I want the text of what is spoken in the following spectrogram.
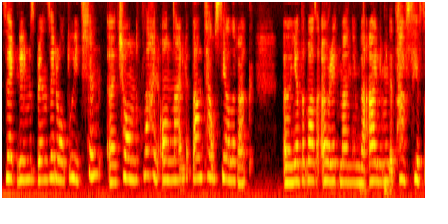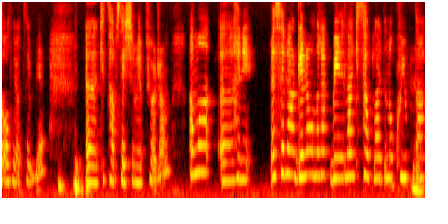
zevklerimiz benzer olduğu için e, çoğunlukla hani onlardan tavsiye alarak e, ya da bazen öğretmenlerim de ailemin de tavsiyesi oluyor tabii. E, kitap seçimi yapıyorum. Ama hani mesela genel olarak beğenilen kitaplardan okuyup da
